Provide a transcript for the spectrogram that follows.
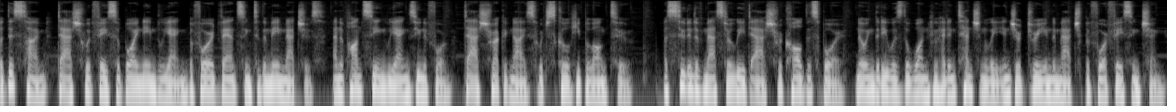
But this time, Dash would face a boy named Liang before advancing to the main matches, and upon seeing Liang's uniform, Dash recognized which school he belonged to. A student of Master Li Dash recalled this boy, knowing that he was the one who had intentionally injured Dre in the match before facing Cheng.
